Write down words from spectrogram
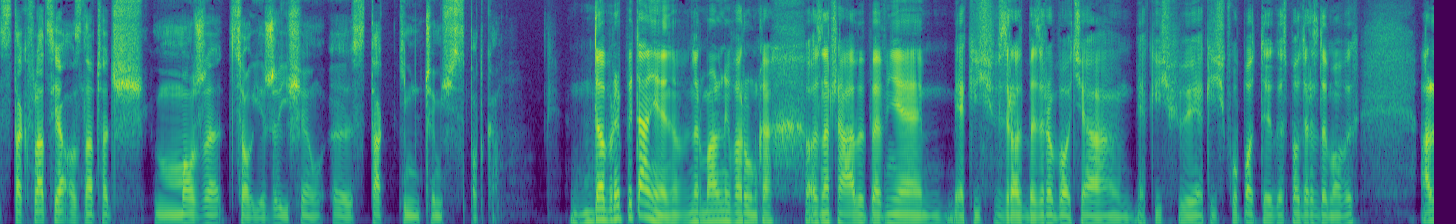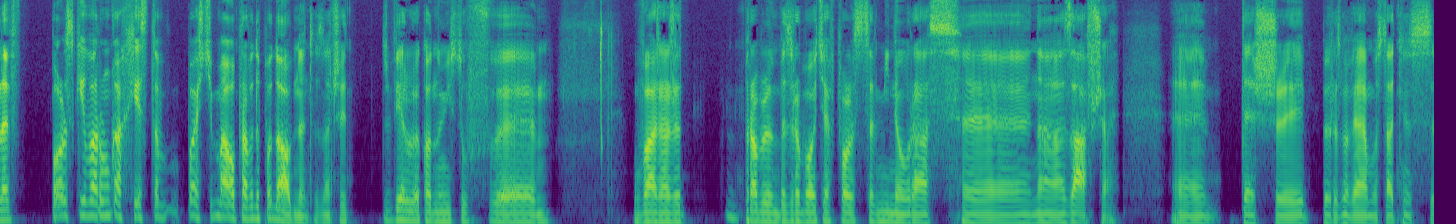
stagflacja oznaczać może co, jeżeli się e, z takim czymś spotka? Dobre pytanie. No, w normalnych warunkach oznaczałaby pewnie jakiś wzrost bezrobocia, jakieś, jakieś kłopoty gospodarstw domowych, ale w polskich warunkach jest to właściwie mało prawdopodobne. To znaczy, wielu ekonomistów e, uważa, że problem bezrobocia w Polsce minął raz e, na zawsze. E, też rozmawiałem ostatnio z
